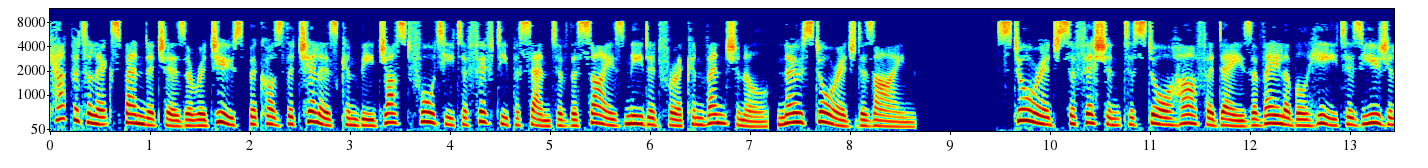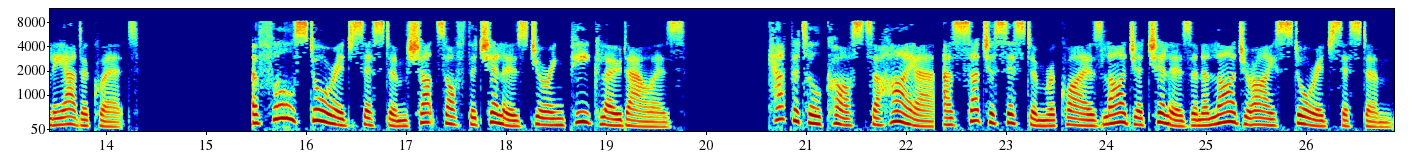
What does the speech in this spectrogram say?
Capital expenditures are reduced because the chillers can be just 40 to 50% of the size needed for a conventional, no-storage design. Storage sufficient to store half a day's available heat is usually adequate. A full storage system shuts off the chillers during peak load hours. Capital costs are higher, as such a system requires larger chillers and a larger ice storage system.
